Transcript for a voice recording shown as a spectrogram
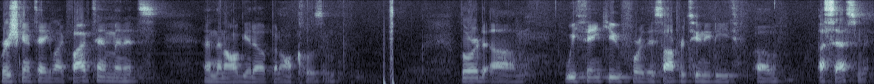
we're just going to take like five, ten minutes, and then I'll get up and I'll close them. Lord, um, we thank you for this opportunity of assessment.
